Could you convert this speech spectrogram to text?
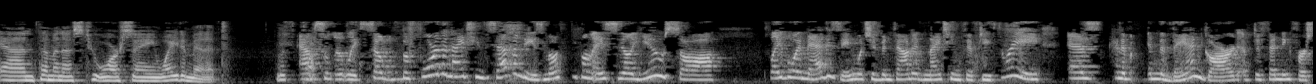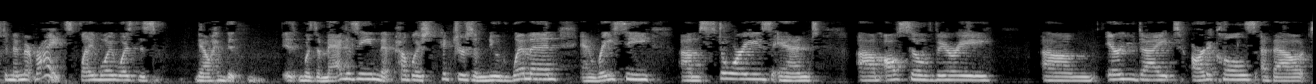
and feminists who are saying, wait a minute. Absolutely. So before the 1970s, most people in ACLU saw Playboy magazine, which had been founded in 1953, as kind of in the vanguard of defending First Amendment rights. Playboy was this you know, it was a magazine that published pictures of nude women and racy um, stories and um, also very um, erudite articles about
